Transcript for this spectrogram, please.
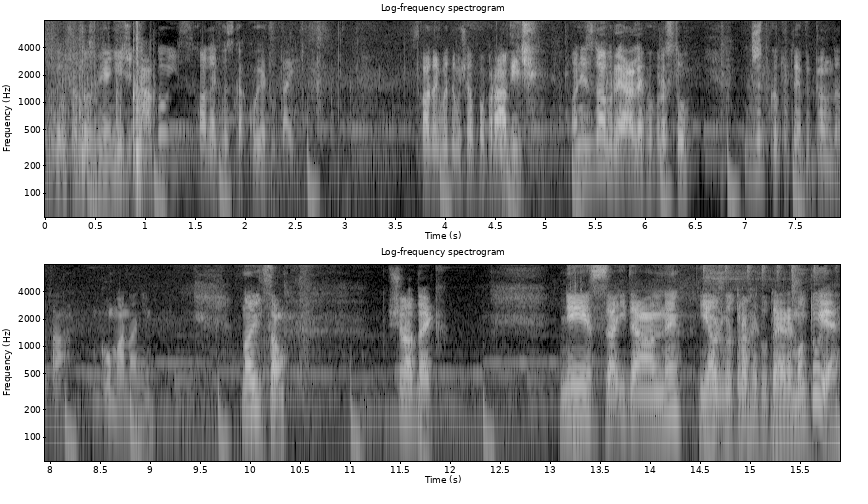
Będę musiał to zmienić. Na dół i schodek wyskakuje tutaj. Schodek będę musiał poprawić. On jest dobry, ale po prostu brzydko tutaj wygląda ta guma na nim. No i co? Środek nie jest za idealny. Ja już go trochę tutaj remontuję.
